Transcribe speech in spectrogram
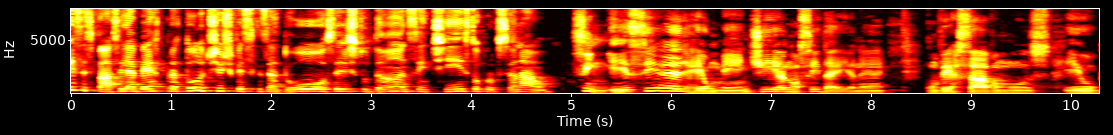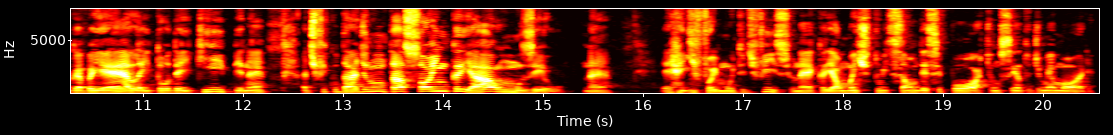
Esse espaço ele é aberto para todo tipo de pesquisador, seja estudante, cientista ou profissional? Sim, esse é realmente a nossa ideia, né? conversávamos, eu, Gabriela e toda a equipe, né? A dificuldade não está só em criar um museu, né? É, e foi muito difícil, né? Criar uma instituição desse porte, um centro de memória.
